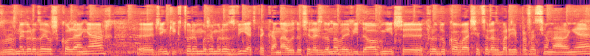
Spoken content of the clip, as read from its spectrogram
w różnego rodzaju szkoleniach, e, dzięki którym możemy rozwijać te kanały, docierać do nowej widowni, czy produkować się coraz bardziej profesjonalnie.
